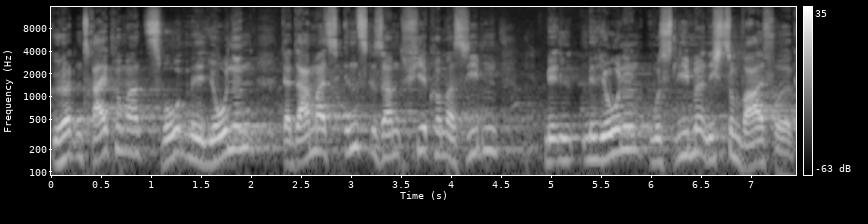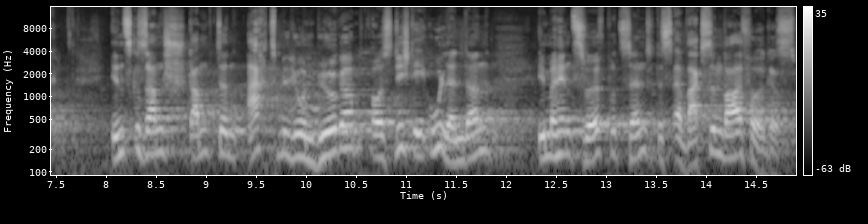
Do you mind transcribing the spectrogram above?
gehörten 3,2 Millionen der damals insgesamt 4,7 Millionen Muslime nicht zum Wahlvolk. Insgesamt stammten 8 Millionen Bürger aus Nicht-EU-Ländern, immerhin 12 Prozent des erwachsenen Wahlvolkes.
